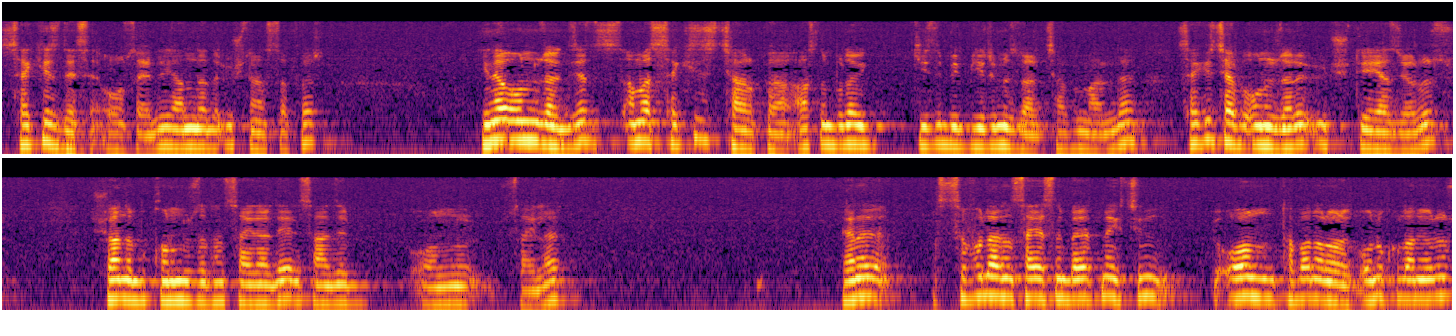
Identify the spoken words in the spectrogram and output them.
8 dese olsaydı yanında da 3 tane sıfır yine 10 üzeri diyeceğiz ama 8 çarpı aslında burada bir gizli bir birimiz var çarpım halinde 8 çarpı 10 üzeri 3 diye yazıyoruz. Şu anda bu konumuz zaten sayılar değil sadece onlu sayılar. Yani sıfırların sayısını belirtmek için 10 taban olarak onu kullanıyoruz.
